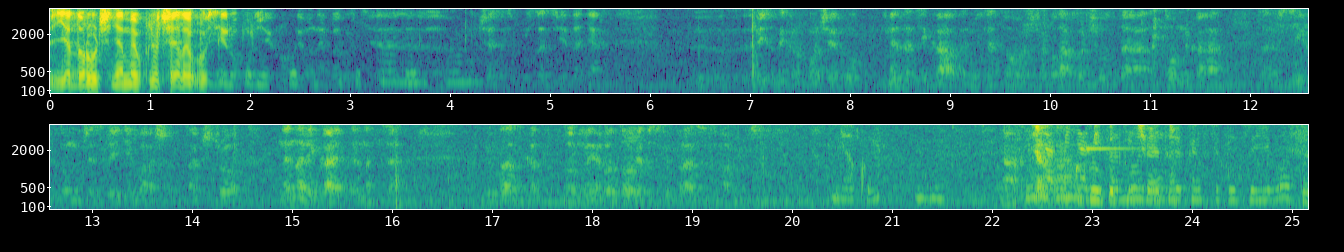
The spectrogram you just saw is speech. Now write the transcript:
є доручення, ми включили у всі робочі групи. Вони беруть е, участь у засіданнях е, різних робочих груп. Ми зацікавлені для того, щоб була почута думка е, всіх, в тому числі і ваша. Так що не нарікайте на це. Будь ласка, тобто ми готові до співпраці з вами. Дякую. Дякую. ЗМІ підключаєте. Конституції Європи,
